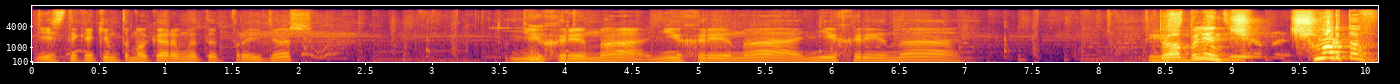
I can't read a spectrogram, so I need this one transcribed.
Если ты каким-то макаром это пройдешь. Ни хрена, ни хрена, ни хрена. Ты Да блин, чертов!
